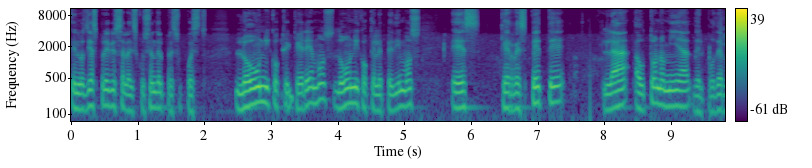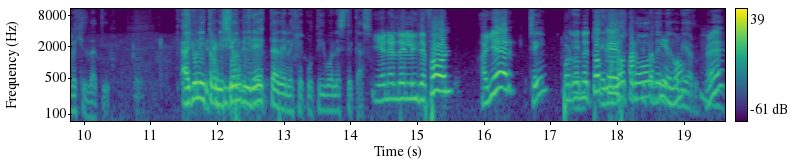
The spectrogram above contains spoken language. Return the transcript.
en los días previos a la discusión del presupuesto. Lo único que queremos, lo único que le pedimos es que respete la autonomía del poder legislativo. Hay una intromisión directa del Ejecutivo en este caso. Y en el del IDEFON, ayer, ¿Sí? por donde toque. En el otro orden de gobierno. ¿Eh?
